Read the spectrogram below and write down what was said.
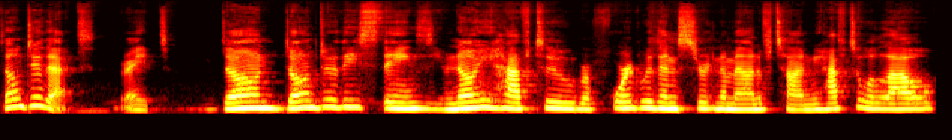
Don't do that right don't don't do these things. You know you have to report within a certain amount of time. You have to allow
